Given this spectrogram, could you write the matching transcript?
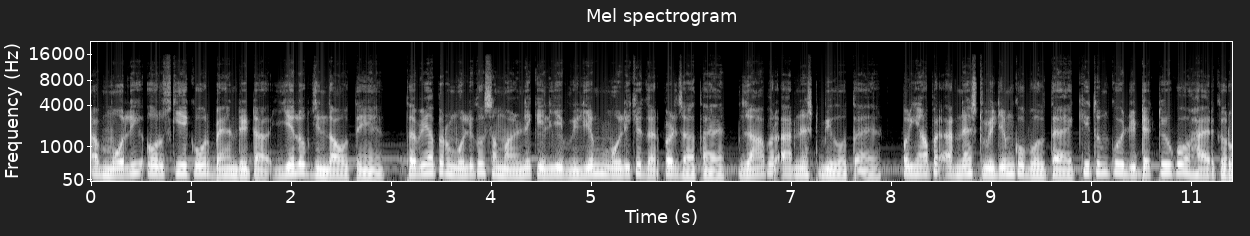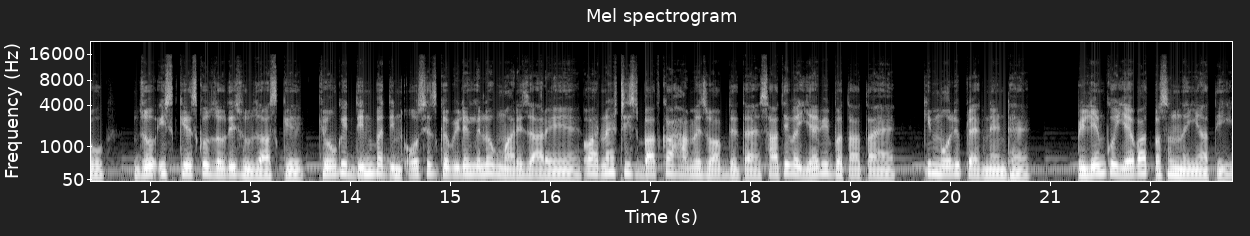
अब मोली और उसकी एक और बहन रीटा, ये लोग ज़िंदा होते हैं। तब यहाँ पर मोली को संभालने के लिए विलियम मोली के घर पर जाता है, जहाँ पर अर्नेस्ट भी होता है। और यहाँ पर अर्नेस्ट विलियम को बोलता है कि तुम कोई डिटेक्टिव को हायर करो, जो इस केस को जल्दी सुलझा सके, क्योंकि दिन ब दिन ओसिस कबीले के लोग मारे जा रहे हैं। और अर्नेस्ट इस बात का हमें जवाब देता है, साथ ही वह यह भी बताता है कि मोली प्रेग्नेंट है। विलियम को यह बात पसंद नहीं आती।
